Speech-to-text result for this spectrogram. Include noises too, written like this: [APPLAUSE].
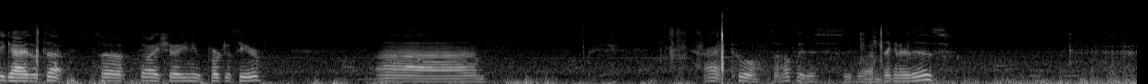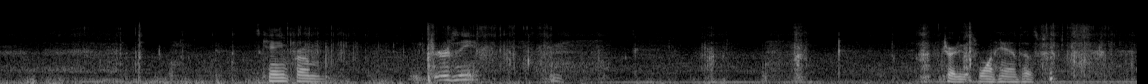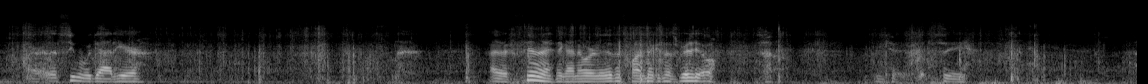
Hey guys, what's up? So, I thought I'd show you a new purchase here. Um, Alright, cool. So hopefully this is what I'm thinking it is. This came from New Jersey. Try to do this one hand. Alright, let's see what we got here. I have a feeling I think I know what it is. That's why I'm making this video. Okay, let's see.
